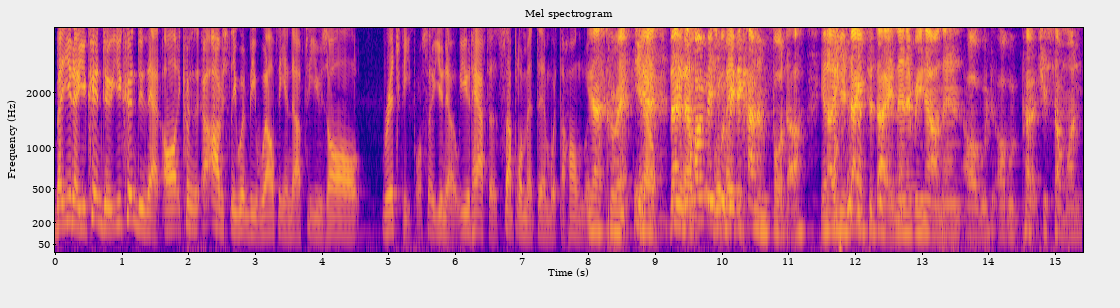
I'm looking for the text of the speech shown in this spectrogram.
But you know, you couldn't do you couldn't do that all because obviously you wouldn't be wealthy enough to use all rich people. So you know, you'd have to supplement them with the homeless. Yeah, that's correct. Yeah, know, the, the know, homeless with would be the cannon fodder. You know, your day to day, and then every now and then I would I would purchase someone.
